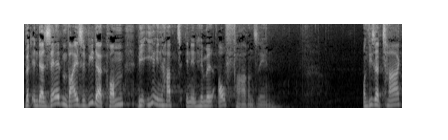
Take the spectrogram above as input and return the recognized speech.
wird in derselben Weise wiederkommen, wie ihr ihn habt in den Himmel auffahren sehen. Und dieser Tag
